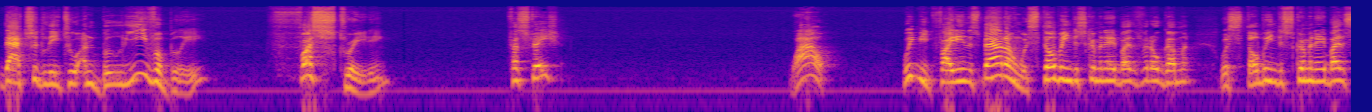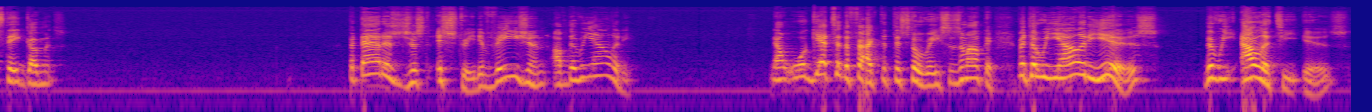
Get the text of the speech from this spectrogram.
that should lead to unbelievably frustrating frustration. Wow. We've been fighting this battle and we're still being discriminated by the federal government. We're still being discriminated by the state governments. But that is just a straight evasion of the reality. Now, we'll get to the fact that there's still racism out there. But the reality is, the reality is,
